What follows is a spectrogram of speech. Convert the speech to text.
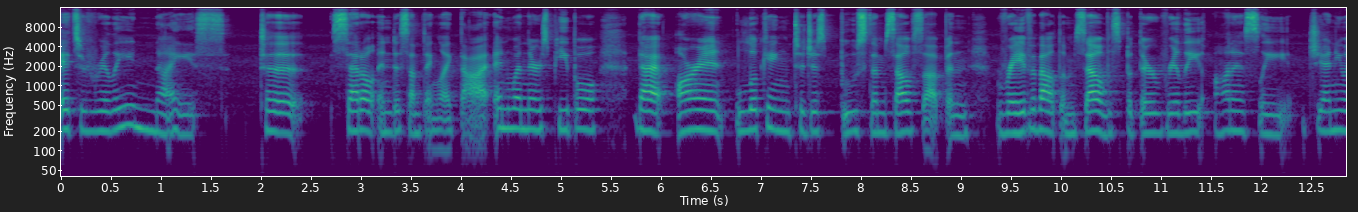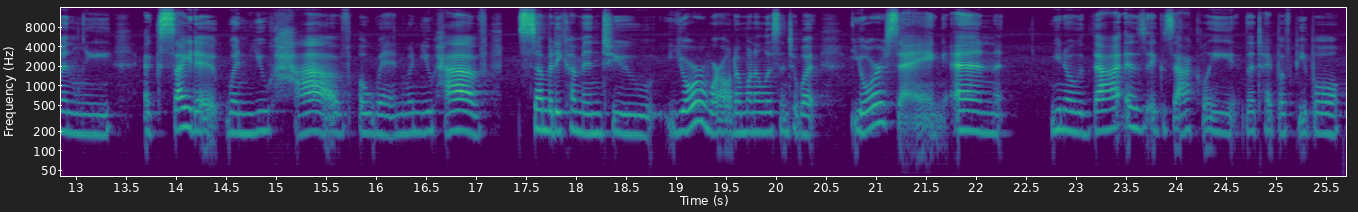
it's really nice to settle into something like that. And when there's people that aren't looking to just boost themselves up and rave about themselves, but they're really honestly, genuinely excited when you have a win, when you have somebody come into your world and want to listen to what you're saying. And, you know, that is exactly the type of people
